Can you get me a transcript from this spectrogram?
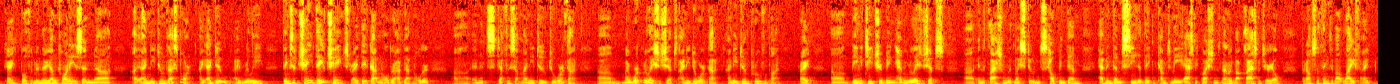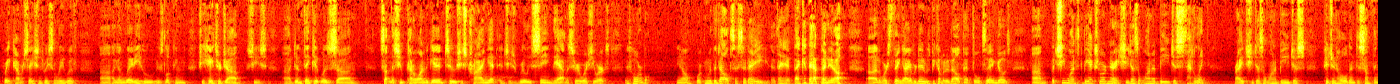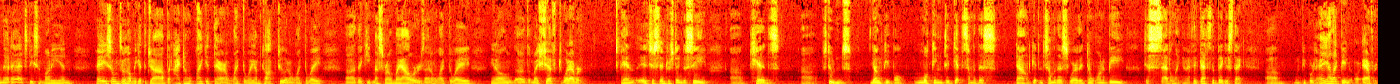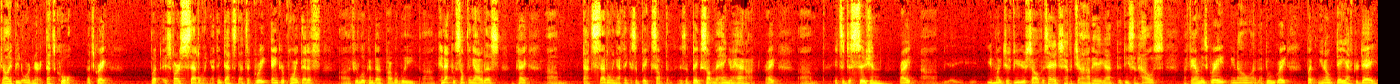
Okay, both of them in their young twenties, and uh, I, I, need to invest more. I, I, do. I really things have changed. They've changed, right? They've gotten older. I've gotten older, uh, and it's definitely something I need to to work on. Um, my work relationships, I need to work on. I need to improve upon. Right, um, being a teacher, being having relationships uh, in the classroom with my students, helping them having them see that they can come to me, ask me questions, not only about class material, but also things about life. I had great conversations recently with uh, a young lady who is looking, she hates her job. She's uh, didn't think it was um, something that she kind of wanted to get into. She's trying it, and she's really seeing the atmosphere where she works is horrible. You know, working with adults. I said, hey, that, that can happen, you know. Uh, the worst thing I ever did was become an adult, that old saying goes. Um, but she wants to be extraordinary. She doesn't want to be just settling right? She doesn't want to be just pigeonholed into something that, eh, it's decent money and, hey, so and so helped me get the job, but I don't like it there. I don't like the way I'm talked to. I don't like the way uh, they keep messing around with my hours. I don't like the way, you know, uh, the, my shift, whatever. And it's just interesting to see uh, kids, uh, students, young people looking to get some of this down, getting some of this where they don't want to be just settling. And I think that's the biggest thing. Um, when people say, "Hey, I like being average. I like being ordinary," that's cool. That's great. But as far as settling, I think that's that's a great anchor point. That if uh, if you're looking to probably uh, connect with something out of this, okay, um, that settling I think is a big something. Is a big something to hang your hat on, right? Um, it's a decision, right? Uh, you might just view yourself as, "Hey, I just have a job. Hey, I got a decent house. My family's great. You know, I'm doing great." But you know, day after day,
